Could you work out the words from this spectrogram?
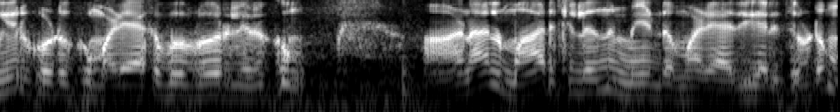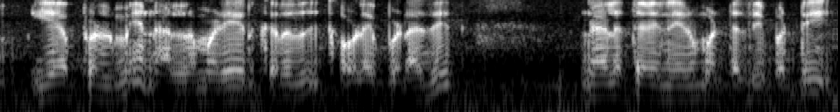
உயிர் கொடுக்கும் மழையாக பிப்ரவரியில் இருக்கும். ஆனால் மார்ச்சிலிருந்து மீண்டும் மழை அதிகரித்துவிடும். ஏப்ரல் மே நல்ல மழை இருக்கிறது. கவலைப்படாது நிலத்தடி நீர்மட்டத்தை பற்றி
